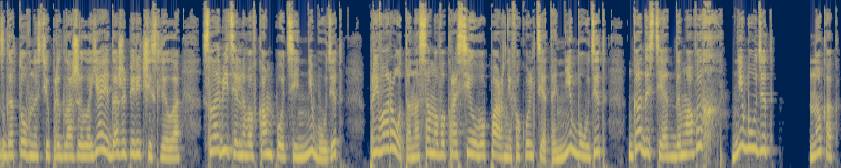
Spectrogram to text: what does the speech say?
с готовностью предложила я и даже перечислила. «Слабительного в компоте не будет, приворота на самого красивого парня факультета не будет, гадостей от дымовых не будет. Ну как,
